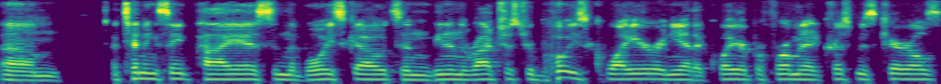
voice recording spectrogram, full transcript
um, attending St. Pius and the Boy Scouts and being in the Rochester Boys Choir, and yeah, the choir performing at Christmas carols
